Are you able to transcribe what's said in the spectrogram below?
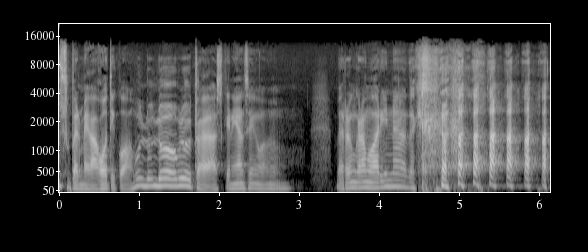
super megagotikoa, eta azkenean zen, berreun gramo harina, eta...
